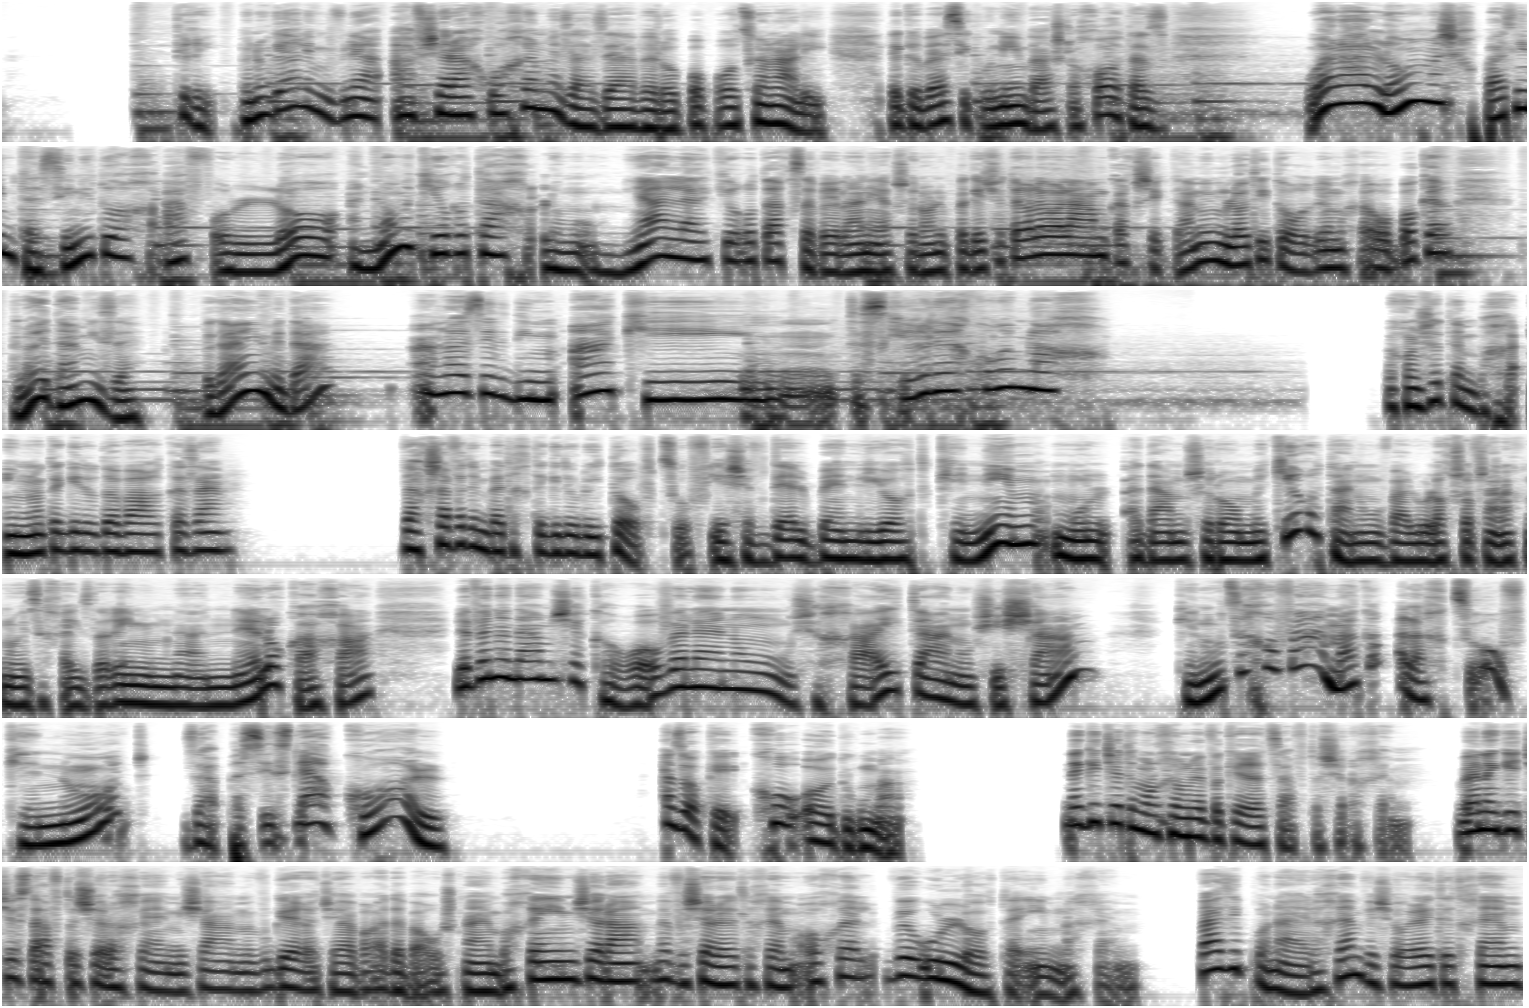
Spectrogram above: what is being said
תראי, בנוגע למבנה האף שלך הוא אכן מזעזע ולא פרופורציונלי. לגבי הסיכונים וההשלכות, אז וואלה, לא ממש אכפת לי אם תעשי ניתוח אף או לא, אני לא מכיר אותך, לא מעוניין להכיר אותך, סביר להניח שלא ניפגש יותר לעולם, כך שגם אם לא תתעוררי מחר בבוקר, אני לא אדע מזה. וגם אם אדע, אני לא אעשה דמעה כי... תזכירי לי איך קוראים לך. נכון שאתם בחיים לא תגידו דבר כזה? ועכשיו אתם בטח תגידו לי, טוב, צוף, יש הבדל בין להיות כנים מול אדם שלא מכיר אותנו ועלול לחשוב שאנחנו איזה חייזרים אם נענה לו ככה, לבין אדם שקרוב אלינו, שחי איתנו, ששם, כנות זה חובה, מה קרה לך, צוף? כנות זה הבסיס להכל. אז אוקיי, קחו עוד דוגמה. נגיד שאתם הולכים לבקר את סבתא שלכם, ונגיד שסבתא שלכם, אישה מבוגרת שעברה דבר או שניים בחיים שלה, מבשלת לכם אוכל והוא לא טעים לכם. ואז היא פונה אליכם ושואלת אתכם,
